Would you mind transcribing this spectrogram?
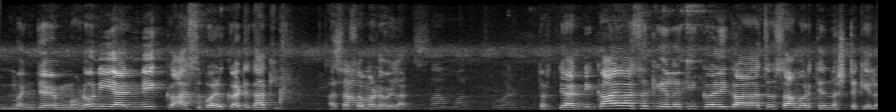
म्हणजे म्हणून यांनी कास बळकट घातली असा समन्वय लागला. सामर्थ्य वाढलं. तर त्यांनी काय असं केलं की कळी काळाचं सामर्थ्य नष्ट केलं?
